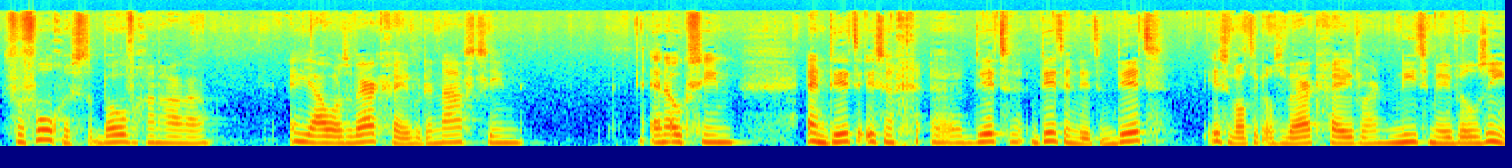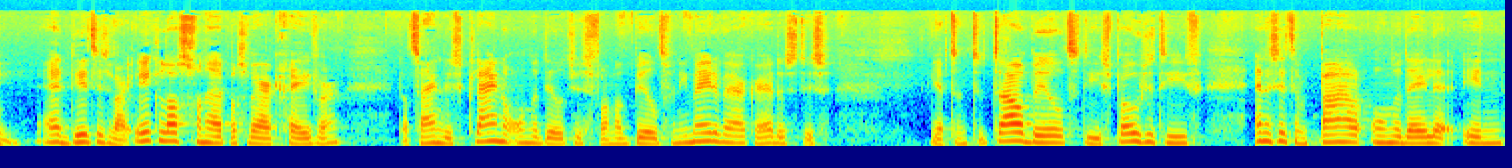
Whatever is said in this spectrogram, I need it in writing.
Vervolgens erboven gaan hangen. En jou als werkgever ernaast zien. En ook zien. En dit, is een, uh, dit, dit en dit en dit is wat ik als werkgever niet meer wil zien. He, dit is waar ik last van heb als werkgever. Dat zijn dus kleine onderdeeltjes van het beeld van die medewerker. He. Dus het is, je hebt een totaalbeeld, die is positief. En er zitten een paar onderdelen in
